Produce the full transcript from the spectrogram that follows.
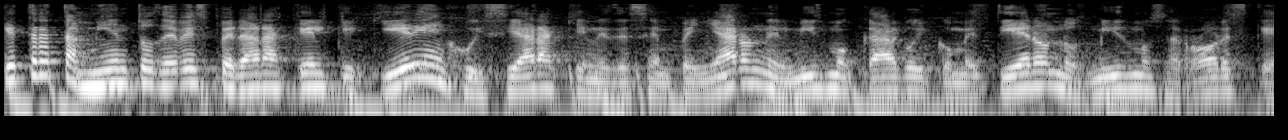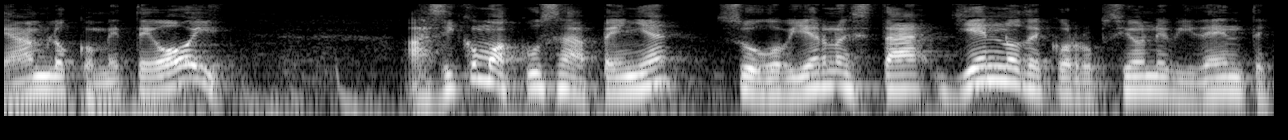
¿Qué tratamiento debe esperar aquel que quiere enjuiciar a quienes desempeñaron el mismo cargo y cometieron los mismos errores que AMLO comete hoy? Así como acusa a Peña, su gobierno está lleno de corrupción evidente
